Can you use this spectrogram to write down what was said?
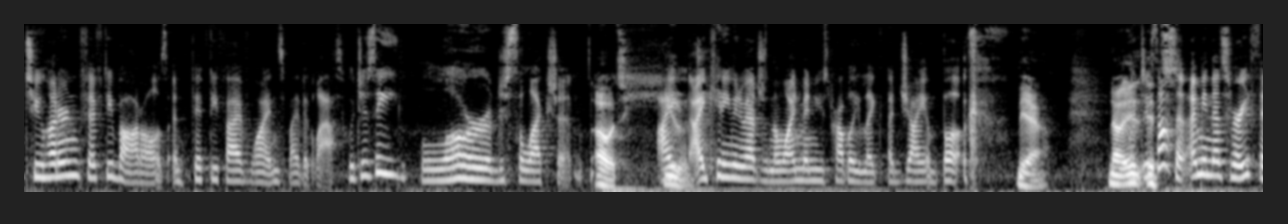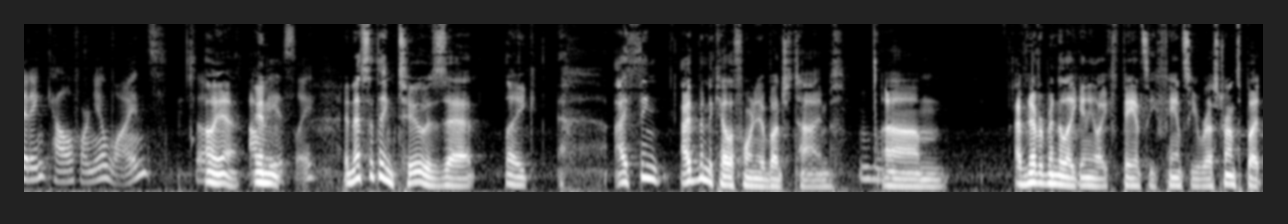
250 bottles and 55 wines by the glass, which is a large selection. oh, it's I huge. I can't even imagine the wine menu is probably like a giant book. yeah, no, it, it's awesome. I mean, that's very fitting. California wines. So Oh, yeah. And- obviously. And that's the thing too is that like I think I've been to California a bunch of times. Mm-hmm. Um, I've never been to like any like fancy fancy restaurants, but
